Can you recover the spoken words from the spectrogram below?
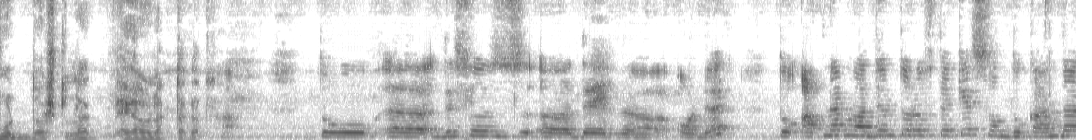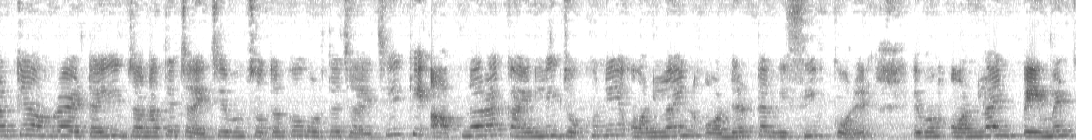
মোট দশ লাখ এগারো লাখ টাকা। হ্যাঁ। তো দিস ওয়াজ দের অর্ডার তো আপনার মাধ্যম তরফ থেকে সব দোকানদারকে আমরা এটাই জানাতে চাইছি এবং সতর্ক করতে চাইছি কি আপনারা কাইন্ডলি যখনই অনলাইন অর্ডারটা রিসিভ করেন এবং অনলাইন পেমেন্ট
